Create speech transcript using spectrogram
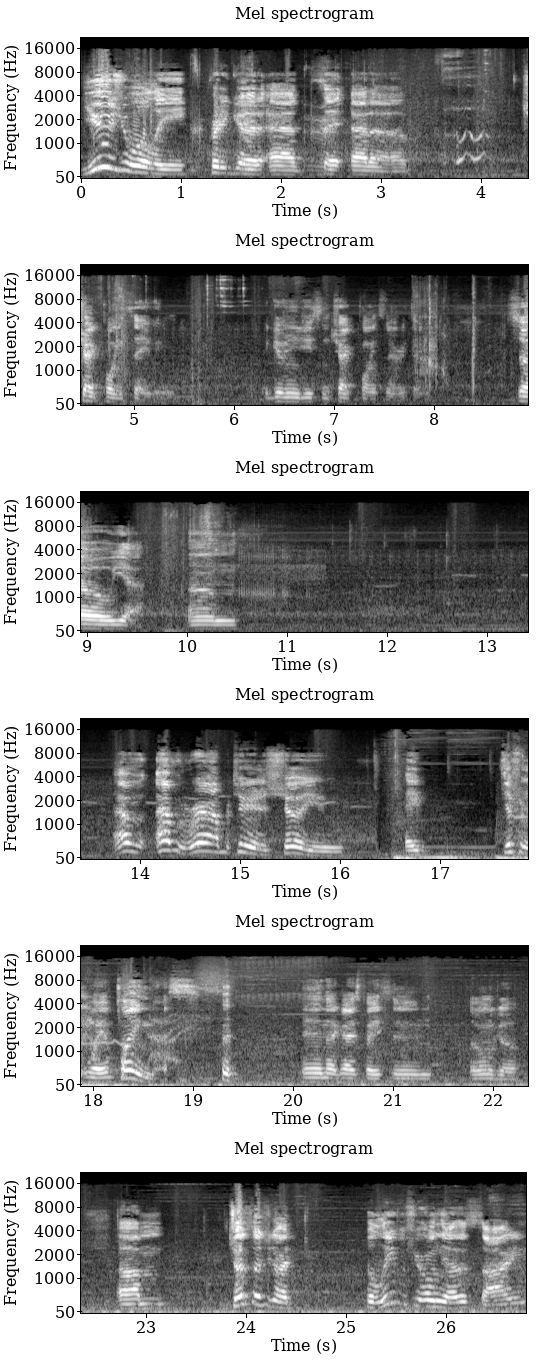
usually pretty good at at uh, checkpoint saving, giving you decent checkpoints and everything. So yeah, um, I have I have a rare opportunity to show you a different way of playing this. And that guy's facing. I want to go. Um, just so you know, I believe if you're on the other side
